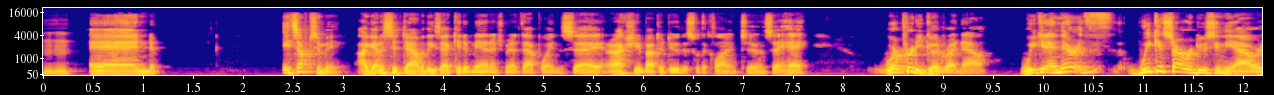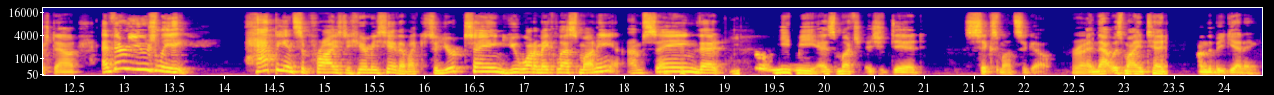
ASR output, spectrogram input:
mm-hmm. and it's up to me. I got to sit down with executive management at that point and say, I'm actually about to do this with a client too, and say, hey, we're pretty good right now. We can, and they're, we can start reducing the hours down. And they're usually happy and surprised to hear me say that. I'm like, so you're saying you want to make less money? I'm saying that you don't need me as much as you did six months ago. Right. And that was my intention from the beginning.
